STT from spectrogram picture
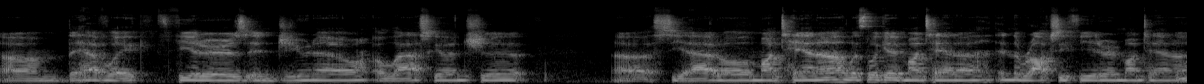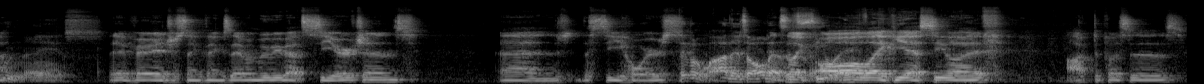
Um, they have like theaters in Juneau, Alaska, and shit. Uh, Seattle, Montana. Let's look at Montana in the Roxy Theater in Montana. Ooh, nice. They have very interesting things. They have a movie about sea urchins and the seahorse. They have a lot. There's all that. It's like all life. like yeah, sea life, octopuses.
